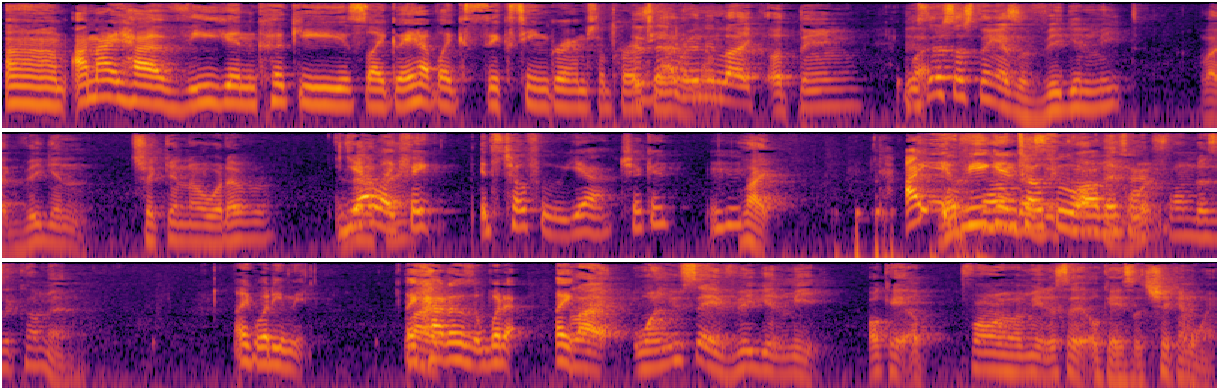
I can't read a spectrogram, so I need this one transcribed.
Um, I might have vegan cookies. Like they have like 16 grams of protein. Is that really them. like a thing? Is What? there such thing as a vegan meat, like vegan chicken or whatever? Is yeah, like thing? fake. It's tofu. Yeah, chicken. hmm Like I eat vegan form does it tofu all the time. What form does it come in? Like, what do you mean? Like, Like- how does what? Like, Like when you say vegan meat, okay, a form of a meat. Let's say okay, it's a chicken wing.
